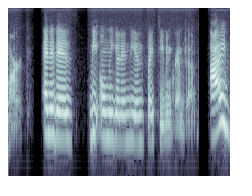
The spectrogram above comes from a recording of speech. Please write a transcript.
mark, and it is The Only Good Indians by Stephen Graham Jones. I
